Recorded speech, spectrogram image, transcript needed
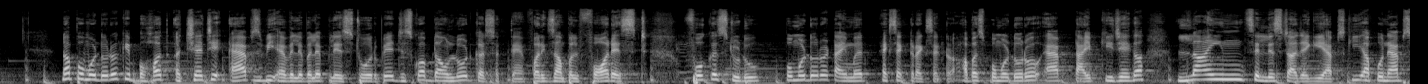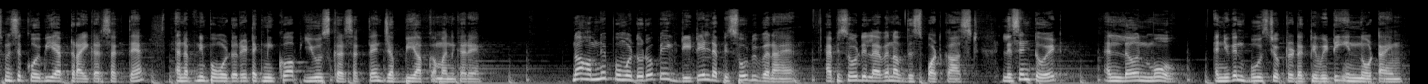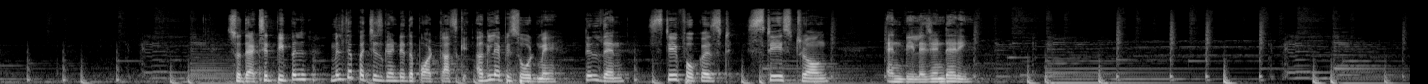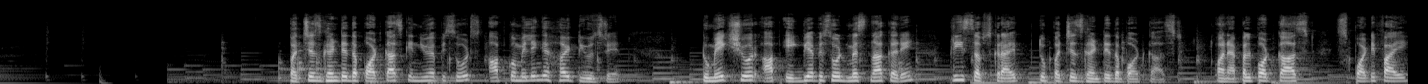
ना पोमोडोरो के बहुत अच्छे अच्छे ऐप्स भी अवेलेबल है प्ले स्टोर पे, जिसको आप डाउनलोड कर सकते हैं। For example forest focus to do Pomodoro timer etcetera etcetera आप बस पोमोडोरो ऐप टाइप कीजिएगा। लाइन से लिस्ट आ जाएगी ऐप्स की। आप उन ऐप्स में से कोई भी ऐप ट्राई कर सकते हैं। एंड अपनी पोमोडोरो टेक्निक को आप यूज़ कर सकते हैं, जब भी आपका मन करे। ना, हमने पोमोडोरो पे एक डिटेल्ड एपिसोड भी बनाया है। Episode 11 of this podcast listen to it and learn more and you can boost your productivity in no time so that's it people मिलते पच्चीस घंटे द पॉडकास्ट के अगले एपिसोड में. Till then stay focused stay strong and be legendary पच्चीस घंटे the podcast के new episode आपको मिलेंगे हर ट्यूजडे टू मेक श्योर आप एक भी एपिसोड मिस ना करें please subscribe to 25 Ghante the podcast on Apple podcast Spotify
